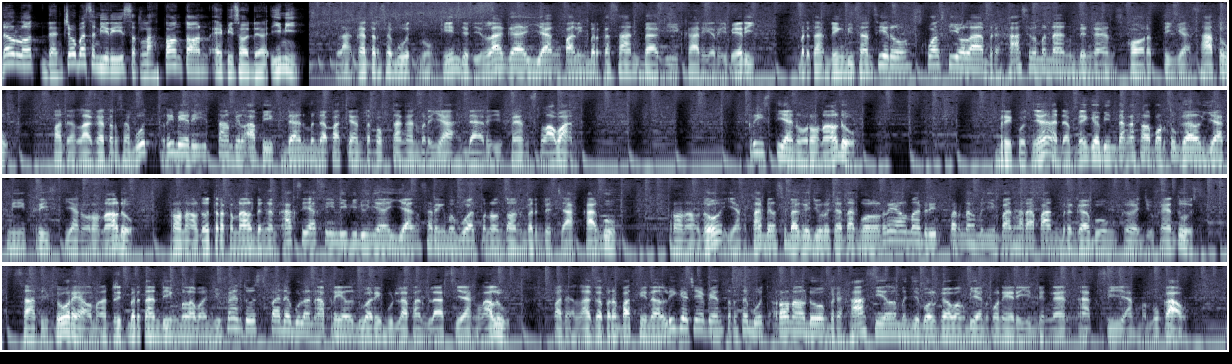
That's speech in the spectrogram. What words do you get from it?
Download dan coba sendiri setelah tonton episode ini. Laga tersebut mungkin jadi laga yang paling berkesan bagi karir Ribery. Bertanding di San Siro, skuad Viola berhasil menang dengan skor 3-1. Pada laga tersebut, Ribery tampil apik dan mendapatkan tepuk tangan meriah dari fans lawan. Cristiano Ronaldo Berikutnya ada mega bintang asal Portugal yakni Cristiano Ronaldo. Ronaldo terkenal dengan aksi-aksi individunya yang sering membuat penonton berdecak kagum. Ronaldo yang tampil sebagai juru cetak gol Real Madrid pernah menyimpan harapan bergabung ke Juventus. Saat itu Real Madrid bertanding melawan Juventus pada bulan April 2018 yang lalu. Pada laga perempat final Liga Champions tersebut, Ronaldo berhasil menjebol gawang Bianconeri dengan aksi yang memukau.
